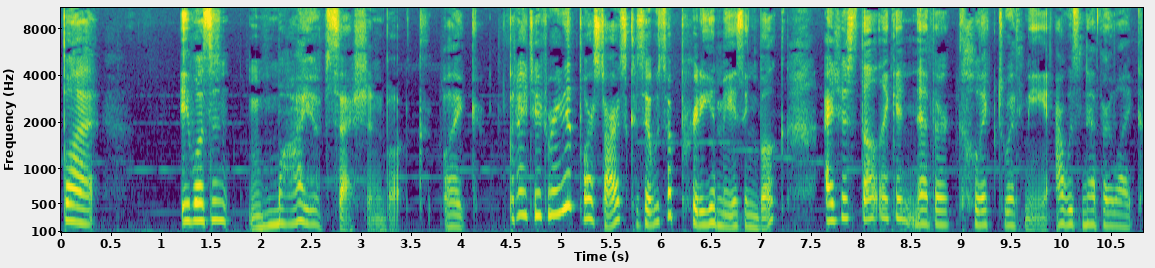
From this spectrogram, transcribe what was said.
But it wasn't my obsession book. Like, but I did rate it four stars because it was a pretty amazing book. I just felt like it never clicked with me. I was never like,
